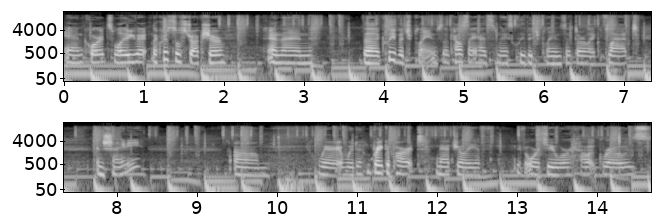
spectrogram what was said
and quartz, well, you got the crystal structure and then the cleavage plane. So calcite has some nice cleavage planes that are like flat and shiny, um, where it would break apart naturally if, if it were to, or how it grows.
